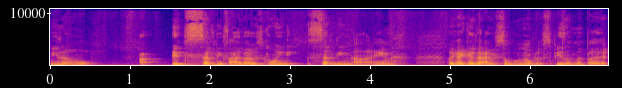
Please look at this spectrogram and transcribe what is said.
you know, it's 75. I was going 79. Like, I get it. I was still going over the speed limit, but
